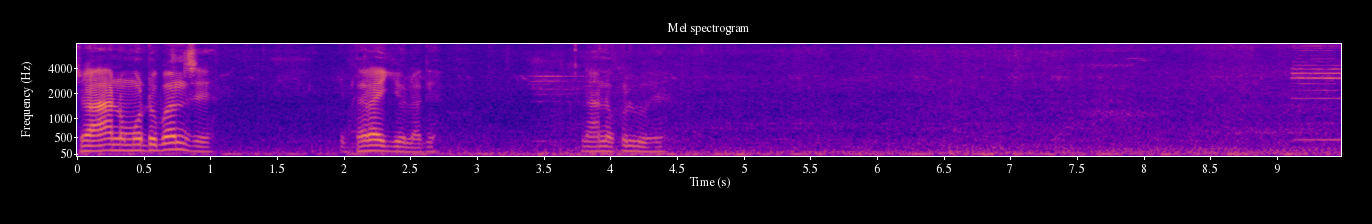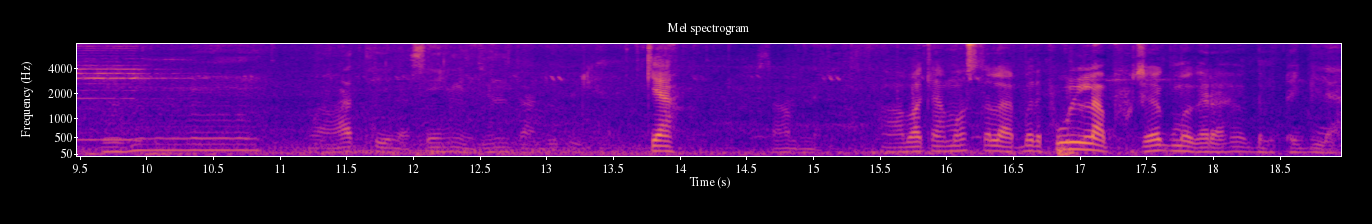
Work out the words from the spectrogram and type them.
જો આનું મોટું બનશે એ ધરાઈ ગયું લાગે. નાનું ખુલ્લું છે. હાથી ને સિંહની જનતા ક્યાં? સામને. હા બાકી આ મસ્ત બધા ફૂલના જગમગ એકદમ ઢગલા.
